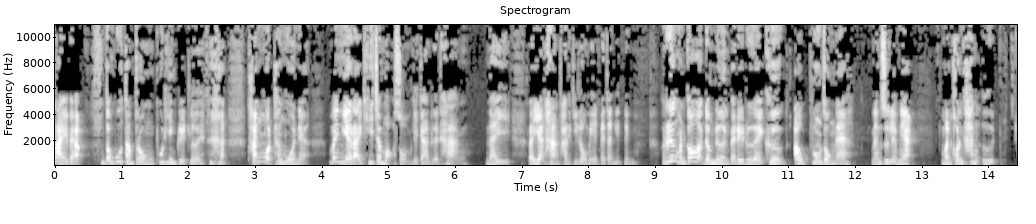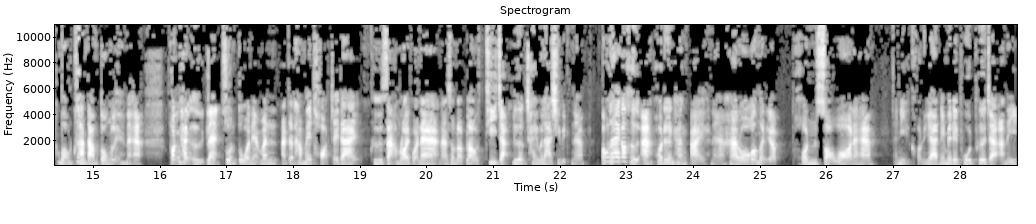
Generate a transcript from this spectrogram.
ใส่แบบต้องพูดตามตรงพูดอังกฤษเลยนะทั้งหมดทั้งมวลเนี่ยไม่มีอะไรที่จะเหมาะสมกับการเดินทางในระยะทางพันกิโลเมตรไปแต่นิดหนึ่งเรื่องมันก็ดำเนินไปเรื่อยๆ คือเอาพุ่งตรงนะ หนังสือเล่มนี้มันค่อนข้างอืด บอกทุกท่านตามตรงเลยนะคะค่อนข้างอืดและส่วนตัวเนี่ยมันอาจจะทำให้ถอดใจได้คือ 300 กว่าหน้านะสำหรับเราที่จะเลือกใช้เวลาชีวิตนะตอนแรกก็คืออะพอเดินทางไปนะฮาโรก็เหมือนกับคนสวนะคะอันนี้ขออนุญาตนี่ไม่ได้พูดเพื่อจะอันนี้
